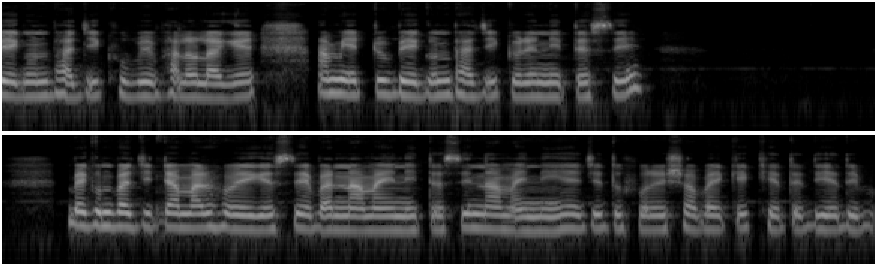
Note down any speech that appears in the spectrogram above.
বেগুন ভাজি খুবই ভালো লাগে। আমি একটু বেগুন ভাজি করে নিতেছি। বেগুন ভাজিটা আমার হয়ে গেছে, এবার নামাই নিতেছি। নামাই নিয়ে যে দুপুরে সবাইকে খেতে দিয়ে দিব।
